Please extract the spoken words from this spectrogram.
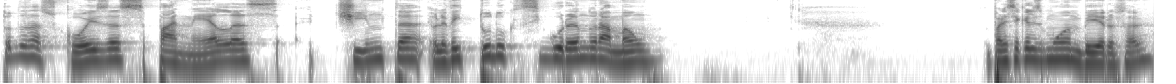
todas as coisas, panelas, tinta. Eu levei tudo segurando na mão. Parecia aqueles muambeiros, sabe?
